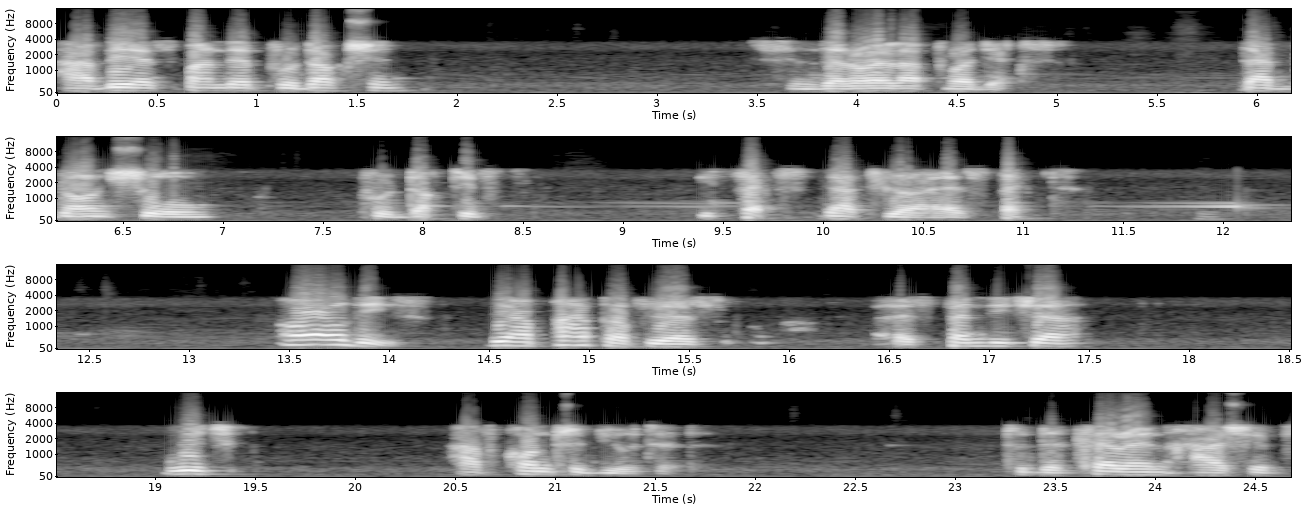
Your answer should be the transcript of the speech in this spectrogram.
Have they expanded production? Cinderella projects that don't show productive effects that you expect. All these, they are part of your expenditure which have contributed to the current hardships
